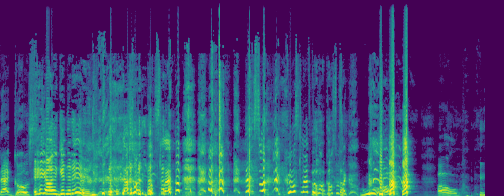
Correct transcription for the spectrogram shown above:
That ghost. And here y'all ain't getting it in. That's what the ghost left. That's what the ghost left. The little ghost was like, ooh, oh, oh. You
